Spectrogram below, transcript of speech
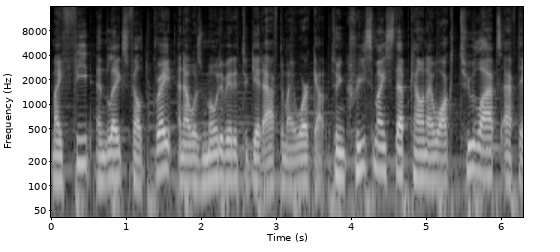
My feet and legs felt great and I was motivated to get after my workout. To increase my step count, I walked two laps after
